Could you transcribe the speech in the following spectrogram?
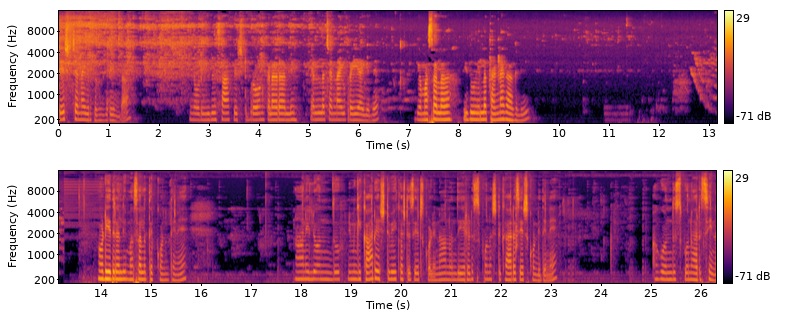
ಟೇಸ್ಟ್ ಚೆನ್ನಾಗಿರ್ತದೆ ಇದರಿಂದ. ನೋಡಿ, ಇದು ಸಾಕು ಇಷ್ಟು ಬ್ರೌನ್ ಕಲರಲ್ಲಿ ಎಲ್ಲ ಚೆನ್ನಾಗಿ ಫ್ರೈ ಆಗಿದೆ. ಈಗ ಮಸಾಲ, ಇದು ಎಲ್ಲ ತಣ್ಣಗಾಗಲಿ. ನೋಡಿ, ಇದರಲ್ಲಿ ಮಸಾಲ ತೆಕ್ಕೊಳ್ತೇನೆ ನಾನಿಲ್ಲಿ ಒಂದು ನಿಮಗೆ ಖಾರ ಎಷ್ಟು ಬೇಕಷ್ಟು ಸೇರಿಸ್ಕೊಳ್ಳಿ. ನಾನೊಂದು ಎರಡು ಸ್ಪೂನಷ್ಟು ಖಾರ ಸೇರಿಸ್ಕೊಂಡಿದ್ದೇನೆ. ಹಾಗೂ ಒಂದು ಸ್ಪೂನ್ ಅರಿಶಿನ.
